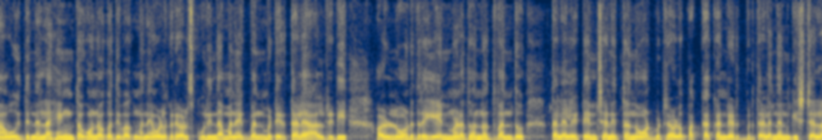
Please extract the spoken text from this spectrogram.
ನಾವು ಇದನ್ನೆಲ್ಲ ಹೆಂಗೆ ತೊಗೊಂಡೋಗೋದು ಇವಾಗ ಮನೆ ಒಳಗಡೆ, ಅವಳು ಸ್ಕೂಲಿಂದ ಮನೆಗೆ ಬಂದ್ಬಿಟ್ಟಿರ್ತಾಳೆ ಆಲ್ರೆಡಿ ಅವಳು ನೋಡಿದ್ರೆ ಏನ್ ಮಾಡೋದು ಅನ್ನೋದು ಒಂದು ತಲೆಯಲ್ಲಿ ಟೆನ್ಷನ್ ಇತ್ತು. ನೋಡಿಬಿಟ್ರೆ ಅವಳು ಪಕ್ಕ ಕಂಡಿಡ್ದು ಬಿಡ್ತಾಳೆ ನನಗೆ ಇಷ್ಟೆಲ್ಲ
